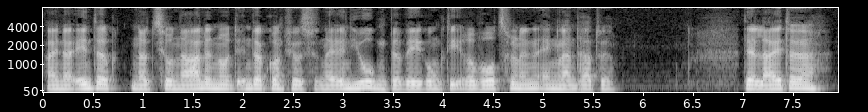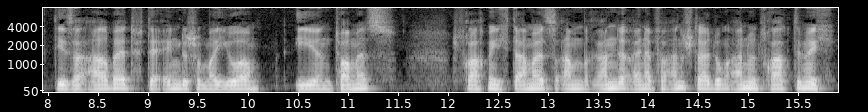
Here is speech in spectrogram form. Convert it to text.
einer internationalen und interkonfessionellen Jugendbewegung, die ihre Wurzeln in England hatte. Der Leiter dieser Arbeit, der englische Major Ian Thomas, sprach mich damals am Rande einer Veranstaltung an und fragte mich,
